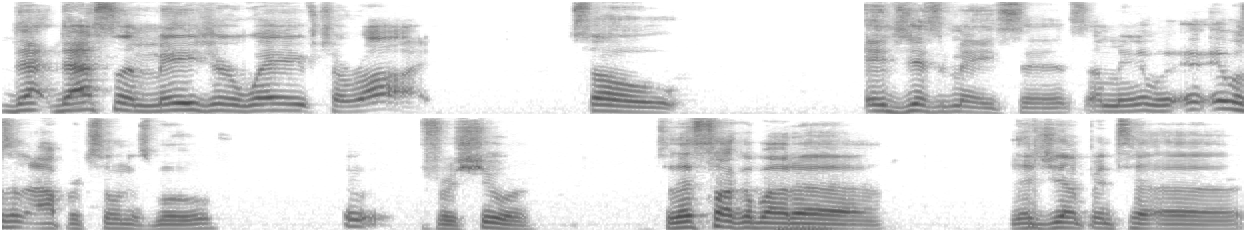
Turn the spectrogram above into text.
that that's a major wave to ride. So it just made sense. I mean, it was it, was an opportunist move for sure. So let's talk about uh let's jump into uh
